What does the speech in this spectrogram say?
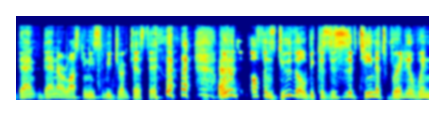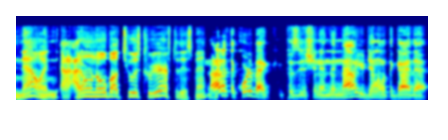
Dan Dan Orlovsky needs to be drug tested. what do the Dolphins do though? Because this is a team that's ready to win now, and I, I don't know about Tua's career after this, man. Not at the quarterback position, and then now you're dealing with the guy that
